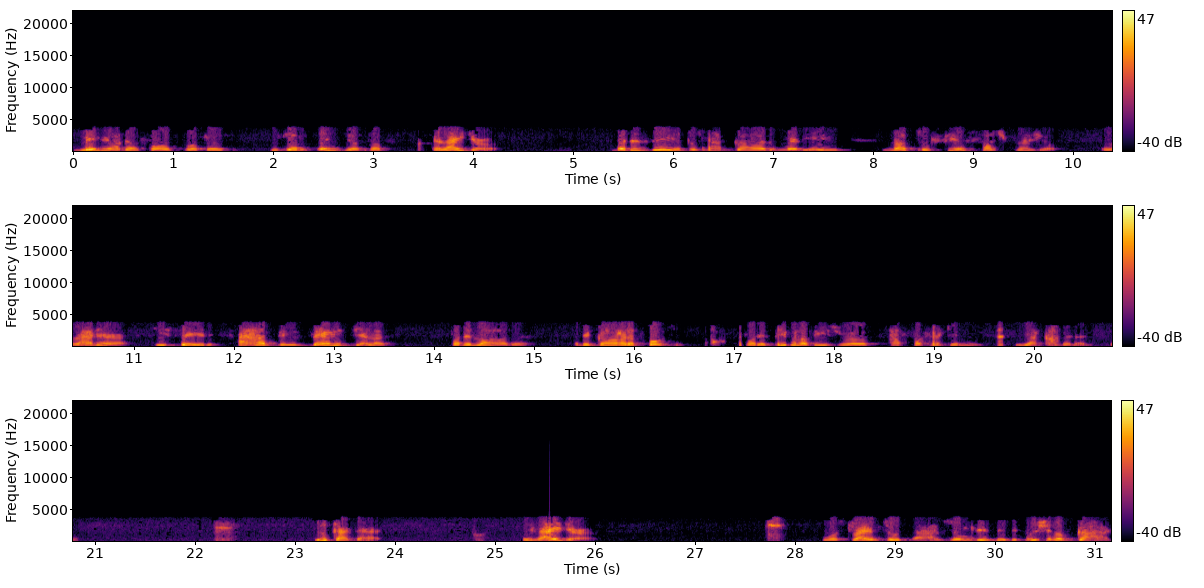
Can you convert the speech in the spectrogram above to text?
Many other false prophets became envious of Elijah. But the zeal to serve God made him not to feel such pleasure. Rather, he said, I have been very jealous for the Lord, the God of hosts, for the people of Israel have forsaken your covenant. Look at that. Elijah was trying to assume the, the, the position of God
